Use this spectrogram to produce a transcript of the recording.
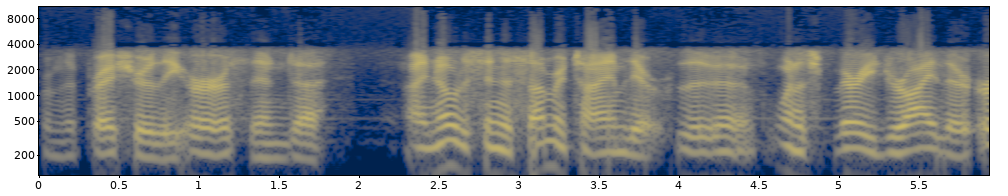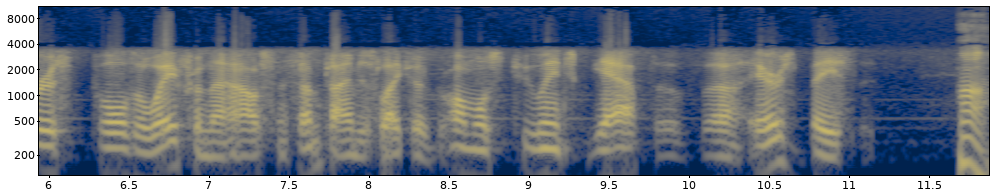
from the pressure of the earth. And uh, I notice in the summertime, the, when it's very dry, the earth pulls away from the house, and sometimes it's like an almost two-inch gap of uh, airspace. Huh.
